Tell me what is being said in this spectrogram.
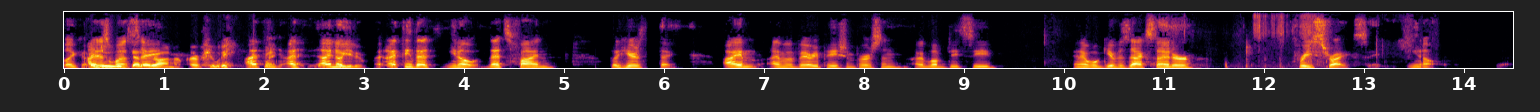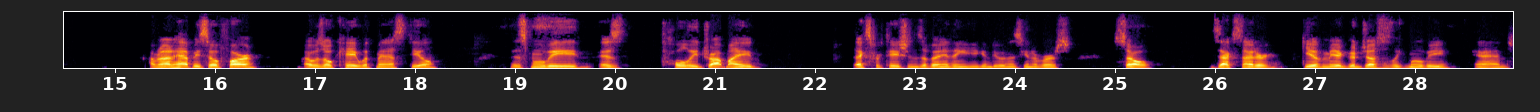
like, I, just want to say, every week. I think I I know you do, and I think that you know that's fine. But here's the thing: I'm I'm a very patient person. I love DC, and I will give Zack Snyder three strikes. You know, I'm not happy so far. I was okay with Man of Steel. This movie has totally dropped my expectations of anything he can do in this universe. So, Zack Snyder, give me a good Justice League movie, and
